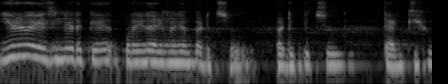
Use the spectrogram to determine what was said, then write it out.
ഈ ഒരു ഏജിന്റെ ഇടയ്ക്ക് കുറേ കാര്യങ്ങൾ ഞാൻ പഠിച്ചു. പഠിപ്പിച്ചു. താങ്ക് യു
